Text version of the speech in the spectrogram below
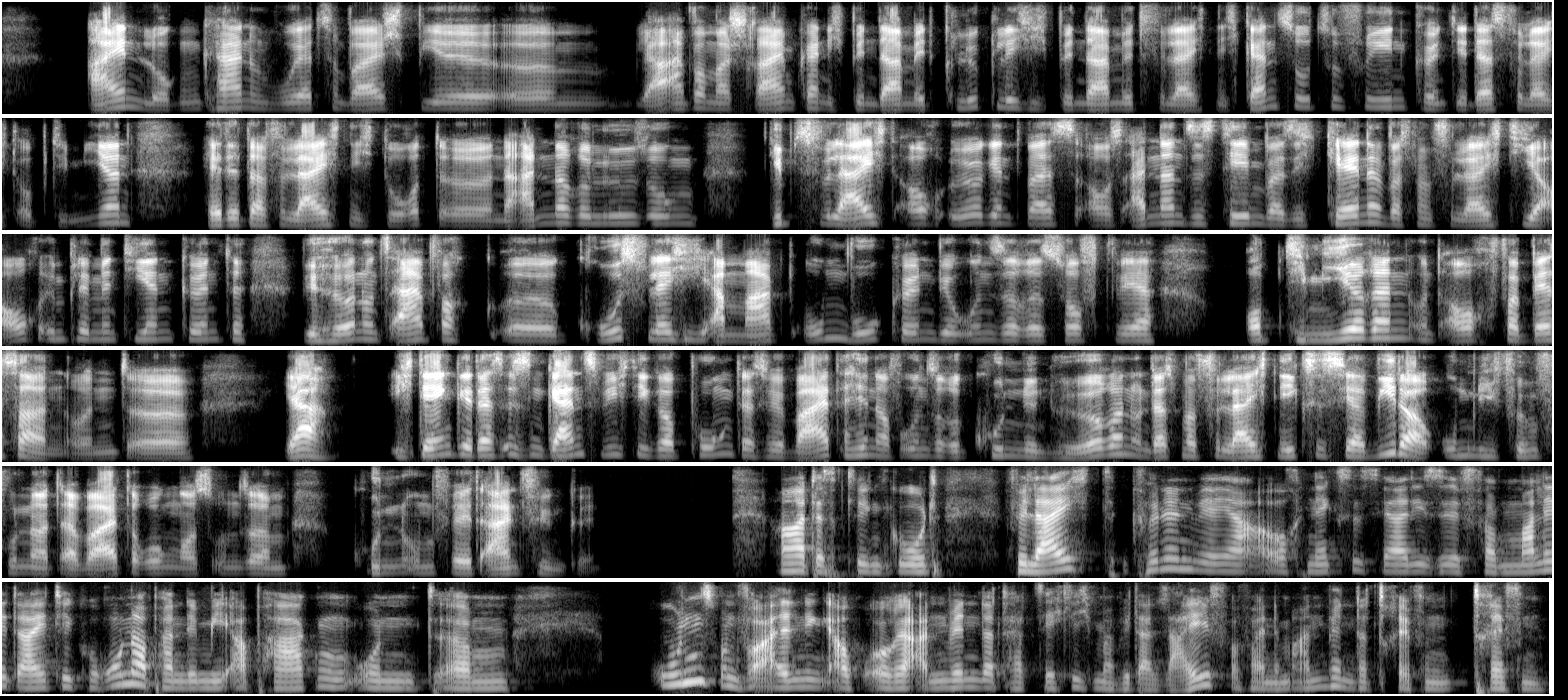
einloggen kann und wo er zum Beispiel ähm, ja einfach mal schreiben kann, ich bin damit glücklich, ich bin damit vielleicht nicht ganz so zufrieden, könnt ihr das vielleicht optimieren? Hätte da vielleicht nicht dort äh, eine andere Lösung? Gibt es vielleicht auch irgendwas aus anderen Systemen, was ich kenne, was man vielleicht hier auch implementieren könnte? Wir hören uns einfach äh, großflächig am Markt um, wo können wir unsere Software optimieren und auch verbessern. Und äh, ja, ich denke, das ist ein ganz wichtiger Punkt, dass wir weiterhin auf unsere Kunden hören und dass wir vielleicht nächstes Jahr wieder um die 500 Erweiterungen aus unserem Kundenumfeld einfügen können. Ah, das klingt gut. Vielleicht können wir ja auch nächstes Jahr diese vermaledeite Corona-Pandemie abhaken und ähm, uns und vor allen Dingen auch eure Anwender tatsächlich mal wieder live auf einem Anwendertreffen treffen.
